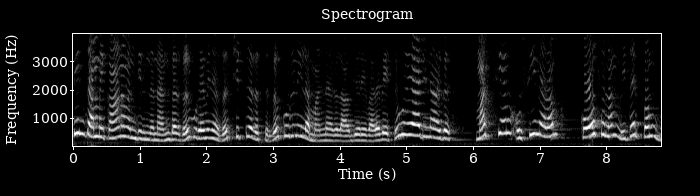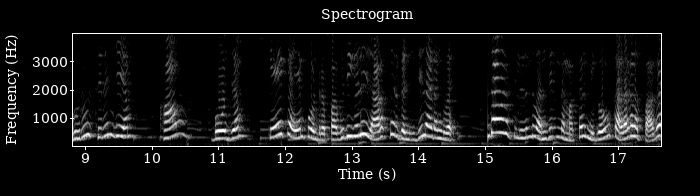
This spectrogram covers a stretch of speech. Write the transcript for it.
பின் தம்மை காண வந்திருந்த நண்பர்கள் உறவினர்கள் சிற்றரசர்கள் குறுநில மன்னர்கள் ஆகியோரை வரவேற்று உரையாடினார்கள். மத்ஸ்யம் உசீனரம் கோசலம் விதர்ப்பம் குரு சிருஞ்சயம் காம் போஜம் கேகயம் போன்ற பகுதிகளில் அரசர்கள் இதில் அடங்குவர். பிருந்தாவனத்திலிருந்து வந்திருந்த மக்கள் மிகவும் கலகலப்பாக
